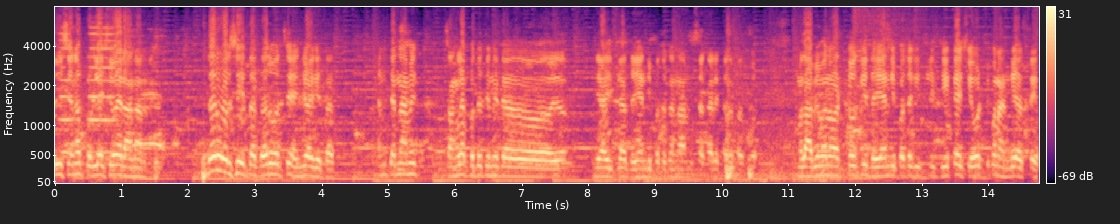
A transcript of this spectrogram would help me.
शिवसेना फोडल्याशिवाय राहणार नाही. दरवर्षी येतात दरवर्षी एन्जॉय घेतात. आणि त्यांना आम्ही चांगल्या पद्धतीने त्या या इथल्या दहीहंडी पथकांना आम्ही सहकार्य करत असतो. मला अभिमान वाटतो की दहीहंडी पथक इथली जे काही शेवटची पण हंडी असते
